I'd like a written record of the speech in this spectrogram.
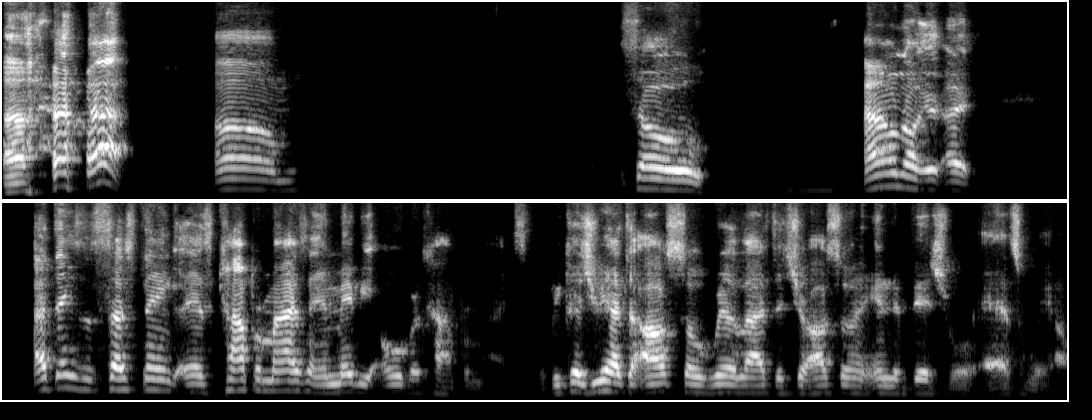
uh, um. So, I don't know. I, I think there's such thing as compromising and maybe over compromising because you have to also realize that you're also an individual as well.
